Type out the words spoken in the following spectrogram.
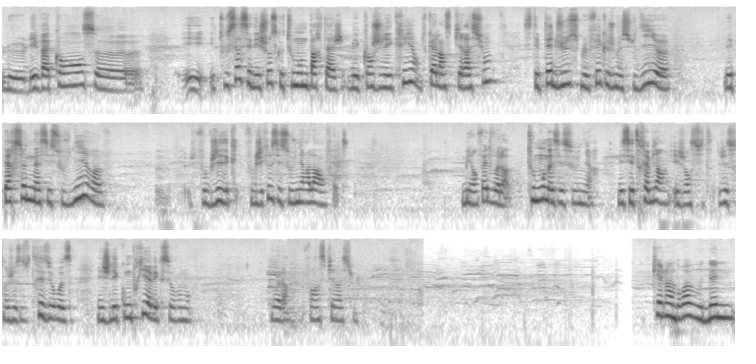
les vacances, euh, et, tout ça, c'est des choses que tout le monde partage. Mais quand je l'ai écrit, en tout cas, l'inspiration, c'était peut-être juste le fait que je me suis dit, euh, mais personne n'a ces souvenirs, il faut que j'écrive ces souvenirs-là, en fait. Mais en fait, voilà, tout le monde a ses souvenirs. Mais c'est très bien et j'en suis, je, je suis très heureuse. Mais je l'ai compris avec ce roman. Voilà, pour l'inspiration. Quel endroit vous donne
